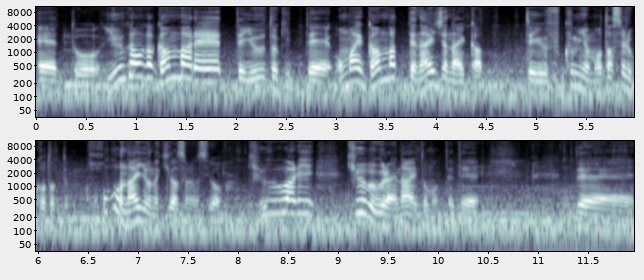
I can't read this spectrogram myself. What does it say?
えー、っと、言う側が頑張れって言う時って、お前頑張ってないじゃないかっていう含みを持たせることってほぼないような気がするんですよ。9割9分ぐらいないと思ってて。で、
